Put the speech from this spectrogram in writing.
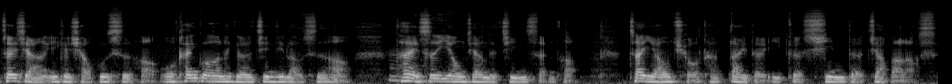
在讲一个小故事哈，我看过那个晶晶老师哈，他也是用这样的精神哈，在要求他带的一个新的教保老师。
